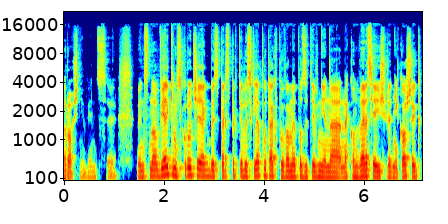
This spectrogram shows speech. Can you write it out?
rośnie, więc, więc no w wielkim skrócie jakby z perspektywy sklepu sklepu, tak wpływamy pozytywnie na, na konwersję i średni koszyk,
